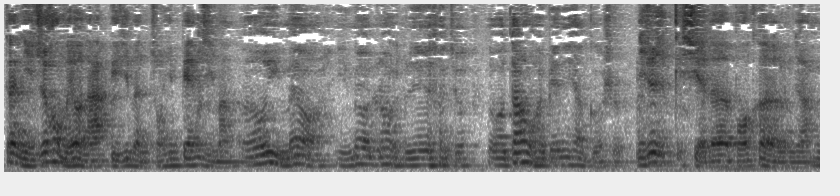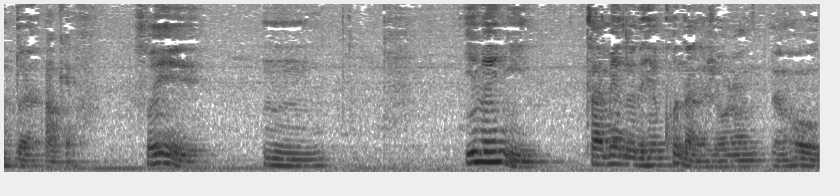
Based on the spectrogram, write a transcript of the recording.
但你之后没有拿笔记本重新编辑吗？呃，我 email email 之后直接就，我当然我会编辑一下格式。你是写的博客的文章嗯，对。？OK，所以，嗯，因为你在面对那些困难的时候，然后然后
